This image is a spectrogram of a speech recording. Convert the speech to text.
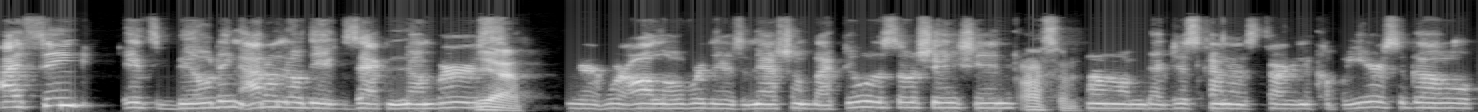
I think it's building. I don't know the exact numbers. Yeah, We're, we're all over. There's a National Black Doula Association. awesome. um, that just kind of started a couple years ago.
